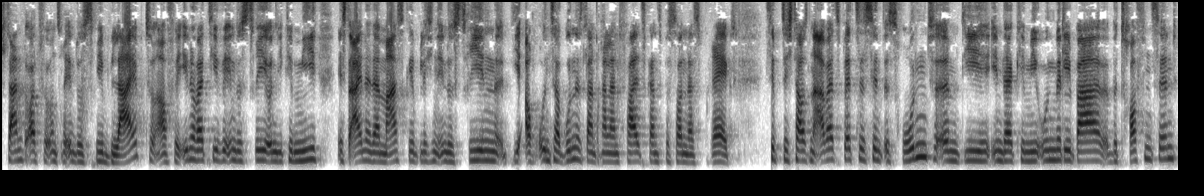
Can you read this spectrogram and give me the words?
Standort für unsere Industrie bleibt, auch für innovative Industrie. Und die Chemie ist eine der maßgeblichen Industrien, die auch unser Bundesland Rheinland-Pfalz ganz besonders prägt. 70.000 Arbeitsplätze sind es rund, ähm, die in der Chemie unmittelbar betroffen sind.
